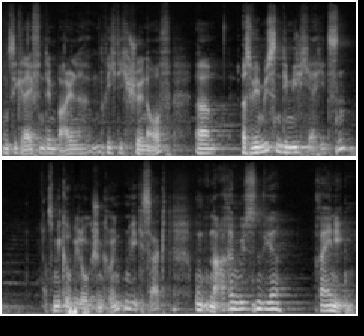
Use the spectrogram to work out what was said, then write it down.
und Sie greifen den Ball richtig schön auf. Ähm, also wir müssen die Milch erhitzen, aus mikrobiologischen Gründen, wie gesagt, und nachher müssen wir reinigen.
